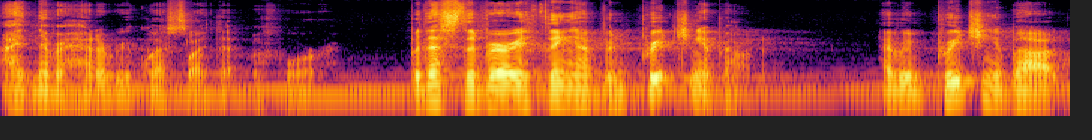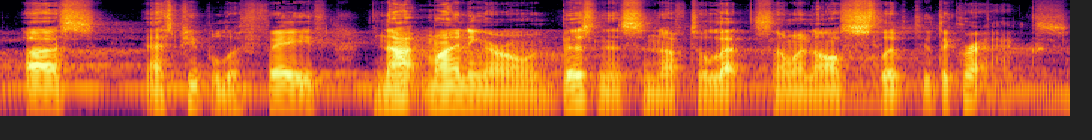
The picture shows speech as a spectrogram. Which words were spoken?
I had never had a request like that before. But that's the very thing I've been preaching about. I've been preaching about us as people of faith not minding our own business enough to let someone else slip through the cracks.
